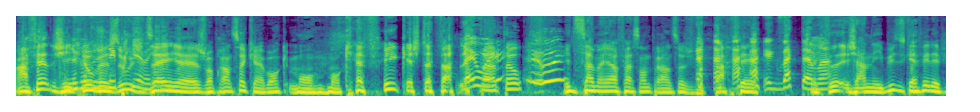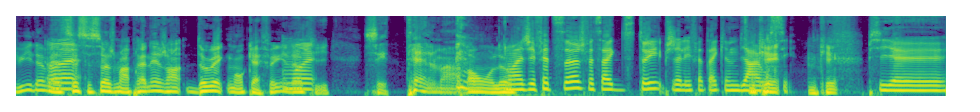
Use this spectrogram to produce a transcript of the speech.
En fait, j'ai écrit au Vezou, je disais, euh, je vais prendre ça avec un bon, mon, mon café que je te parlais Ben oui, tantôt. Il dit, c'est la meilleure façon de prendre ça. Je vais parfait. Exactement. J'en ai bu du café depuis, là, mais Ouais. sais, c'est ça, je m'en prenais genre deux avec mon café, là, Ouais. puis c'est tellement bon, là. Ouais, j'ai fait ça, j'ai fait ça avec du thé, puis je l'ai fait avec une bière aussi. OK. Puis euh,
